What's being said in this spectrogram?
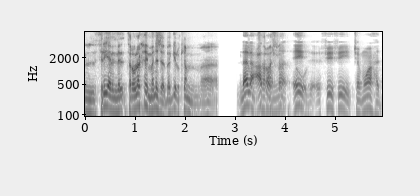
ال three اللي ترى للحين ما نزل باقي له كم آه، لا لا عطوا اي في في كم واحد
